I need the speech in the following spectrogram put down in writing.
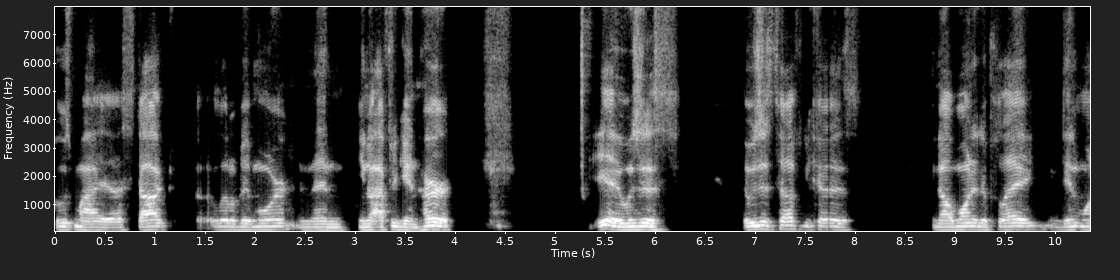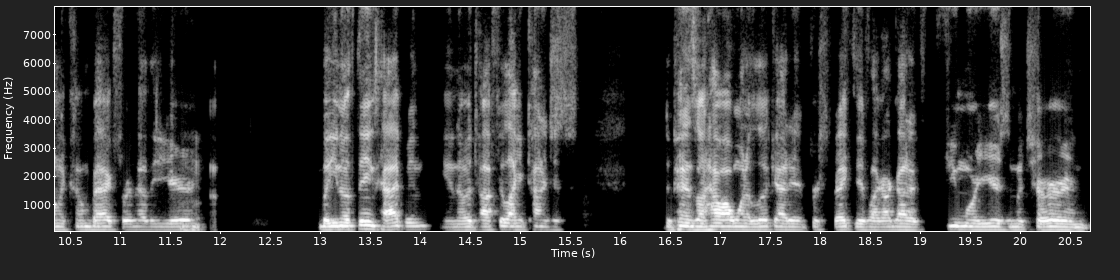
boost my uh, stock. a little bit more. And then, you know, after getting hurt, yeah, it was just it was just tough because, you know, I wanted to play, didn't want to come back for another year. Mm-hmm. But you know, things happen. You know, I feel like it kind of just depends on how I want to look at it in perspective. Like I got a few more years to mature and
